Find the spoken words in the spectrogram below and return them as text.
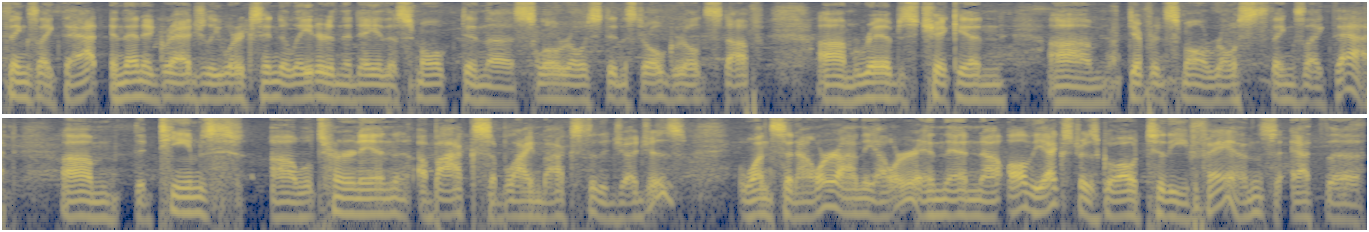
things like that. And then it gradually works into later in the day the smoked and the slow roasted and slow grilled stuff um, ribs chicken um, different small roasts things like that. Um, the teams uh, will turn in a box, a blind box to the judges once an hour on the hour, and then uh, all the extras go out to the fans at the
